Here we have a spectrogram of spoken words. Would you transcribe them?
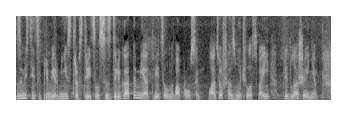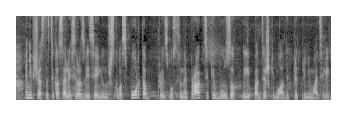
Заместитель премьер-министра встретился с делегатами и ответил на вопросы. Молодежь озвучила свои предложения. Они, в частности, касались развития юношеского спорта, производственной практики в вузах и поддержки молодых предпринимателей предпринимателей.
